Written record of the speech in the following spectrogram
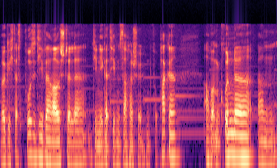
wirklich das Positive herausstelle, die negativen Sachen schön verpacke, aber im Grunde ähm,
